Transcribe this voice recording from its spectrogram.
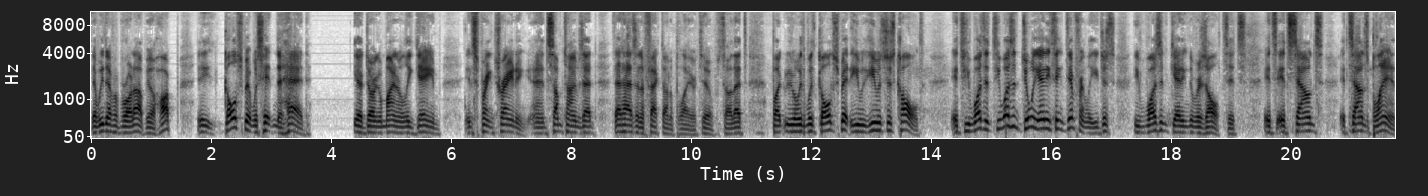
that we never brought up. You know, Harp, Goldschmidt was hitting the head you know, during a minor league game in spring training, and sometimes that that has an effect on a player too. So that's, but with with Goldschmidt, he he was just cold. It's he wasn't he wasn't doing anything differently. He just he wasn't getting the results. It's it's it sounds it sounds bland,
